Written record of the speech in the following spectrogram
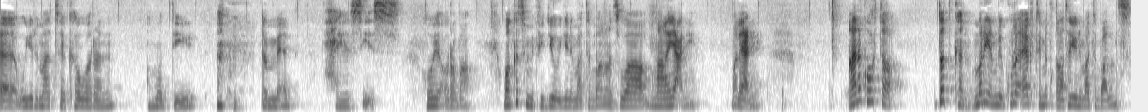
آه، ويرمات كورا ومضي دمد حياسيس هو يا أوروبا وقسم قسم فيديو يوني ما تبالانس وما لا يعني ما لا يعني. أنا كورتا ضد كان مريم ميكولا أكتا متقاطة يوني ما تبالانس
